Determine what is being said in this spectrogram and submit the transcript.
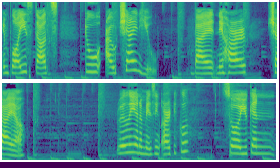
employee starts to outshine you by Nihar Chhaya. Really an amazing article. So you can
